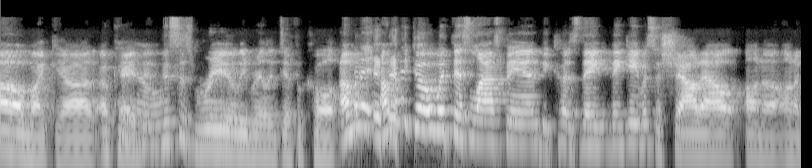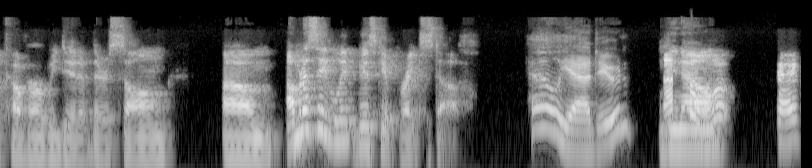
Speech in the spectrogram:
Oh my god. Okay, I th- this is really really difficult. I'm going to I'm going to go with this last band because they they gave us a shout out on a on a cover we did of their song. Um I'm going to say Limp Bizkit break stuff. Hell yeah, dude. You know, Oh, okay.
